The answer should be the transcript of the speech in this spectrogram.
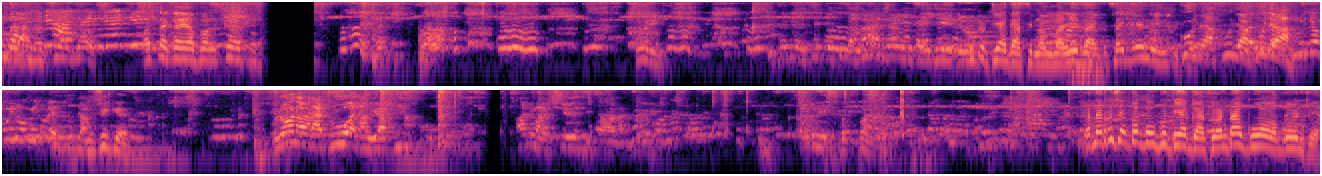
bunda mtu tia gasi nammaliza, saidieni mtu. Kuja kuja kuja, mshike. Unaona wanatuua na sana, wanarusha mpaka huku tia gasi, wanataka kuua wagonjwa.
